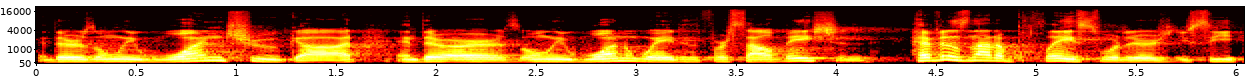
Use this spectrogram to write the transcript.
there's only one true God, and there is only one way for salvation. Heaven is not a place where there's, you see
